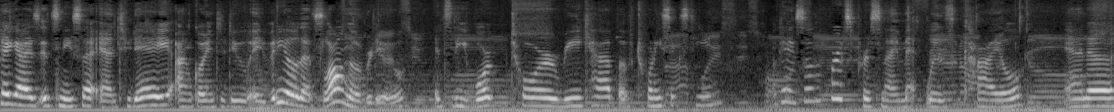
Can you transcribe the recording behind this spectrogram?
Hey guys, it's Nisa, and today I'm going to do a video that's long overdue. It's the Warped Tour recap of 2016. Okay, so the first person I met was Kyle, and uh,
